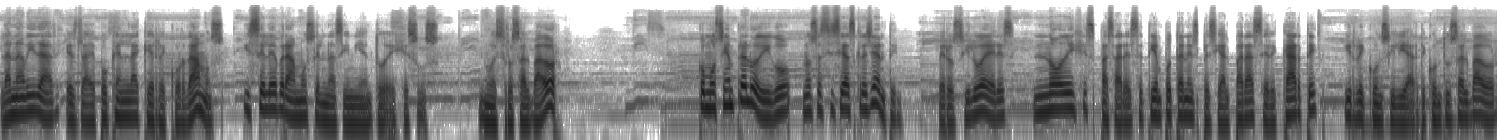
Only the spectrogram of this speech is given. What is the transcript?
La Navidad es la época en la que recordamos y celebramos el nacimiento de Jesús, nuestro Salvador. Como siempre lo digo, no sé si seas creyente, pero si lo eres, no dejes pasar este tiempo tan especial para acercarte y reconciliarte con tu Salvador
